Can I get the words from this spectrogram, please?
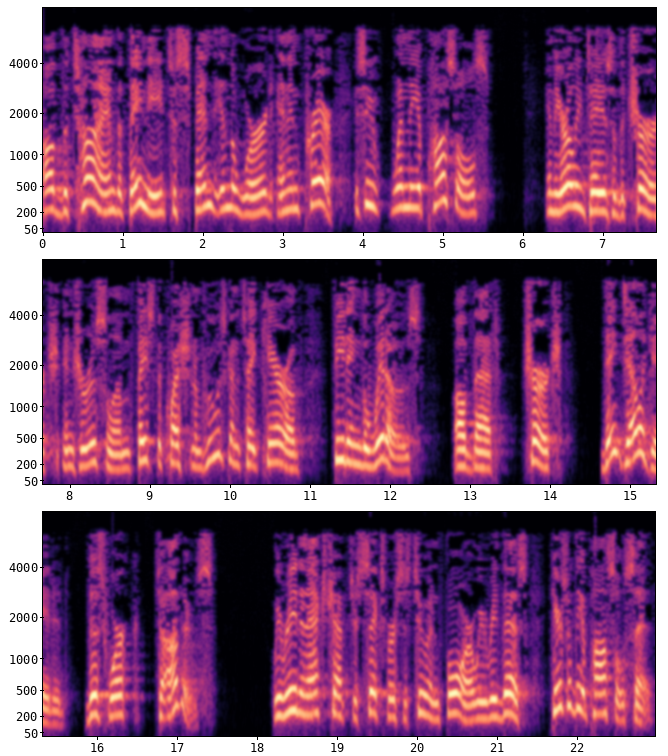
of the time that they need to spend in the Word and in prayer. You see, when the apostles in the early days of the church in Jerusalem faced the question of who was going to take care of feeding the widows of that church, they delegated this work to others. We read in Acts chapter 6 verses 2 and 4, we read this. Here's what the apostles said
